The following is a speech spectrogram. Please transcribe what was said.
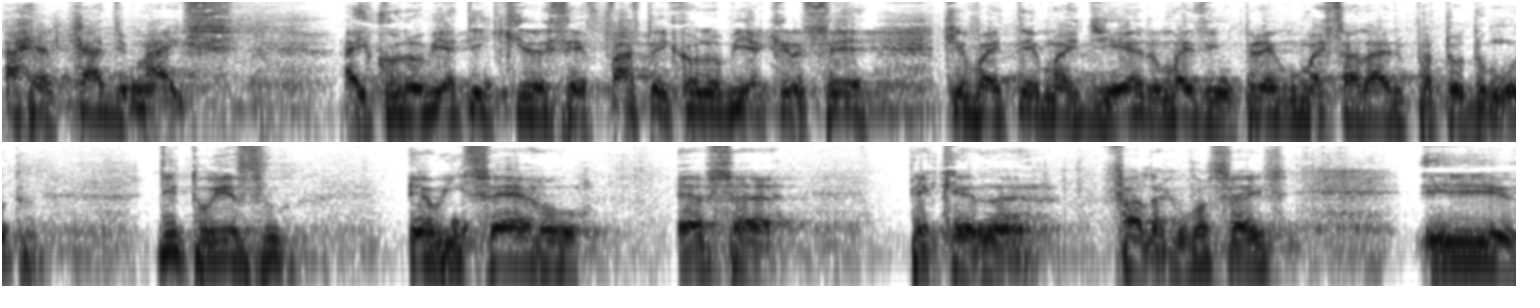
arrecade mais. A economia tem que crescer, faça a economia crescer, que vai ter mais dinheiro, mais emprego, mais salário para todo mundo. Dito isso, eu encerro essa pequena fala com vocês e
